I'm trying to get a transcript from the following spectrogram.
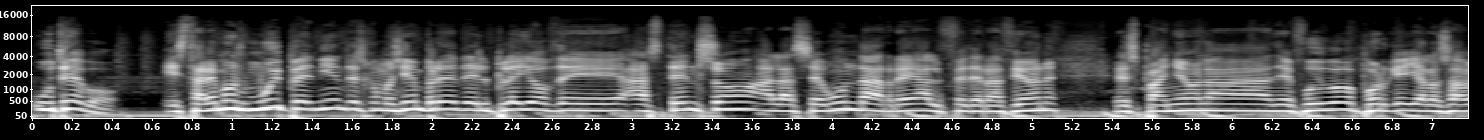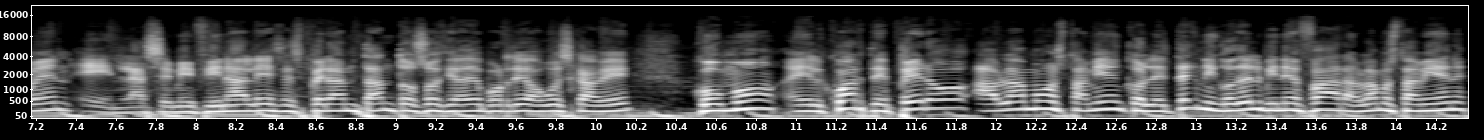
Utebo. Estaremos muy pendientes, como siempre, del playoff de ascenso a la segunda Real Federación Española de Fútbol, porque ya lo saben, en las semifinales esperan tanto Sociedad Deportiva Huesca B como el cuarte. Pero hablamos también con el técnico del Binefar, hablamos también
